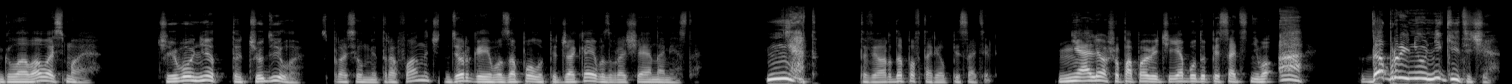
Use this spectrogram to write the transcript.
Глава восьмая. «Чего нет-то, чудило?» — спросил Митрофаныч, дергая его за полу пиджака и возвращая на место. «Нет!» — твердо повторил писатель. «Не Алёшу Поповича я буду писать с него, а Добрыню Никитича!»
